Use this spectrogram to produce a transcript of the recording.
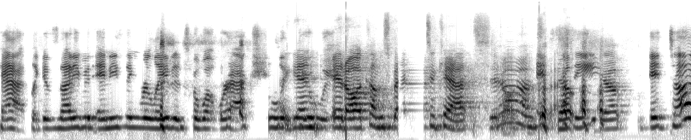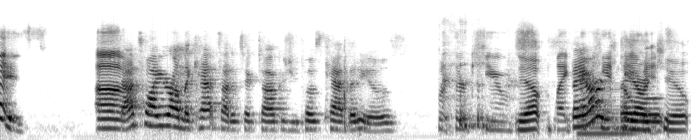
cat. Like it's not even anything related to what we're actually again doing. it all comes back to cats it all Yeah. It- back. see, Yep. it does. Um, That's why you're on the cat side of TikTok because you post cat videos. but they're cute. Yep. Like They I are They are cute.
